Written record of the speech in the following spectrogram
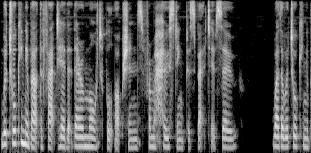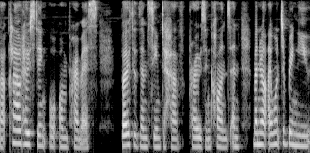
We're talking about the fact here that there are multiple options from a hosting perspective. So, whether we're talking about cloud hosting or on premise, both of them seem to have pros and cons. And Manuel, I want to bring you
